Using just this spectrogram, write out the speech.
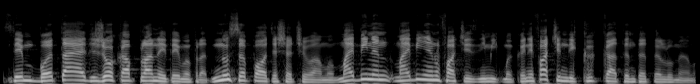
Suntem bătaia de joc a planetei, mă, frate. Nu se poate așa ceva, mă. Mai bine, mai bine nu faceți nimic, mă, că ne facem de căcat în toată lumea, mă.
